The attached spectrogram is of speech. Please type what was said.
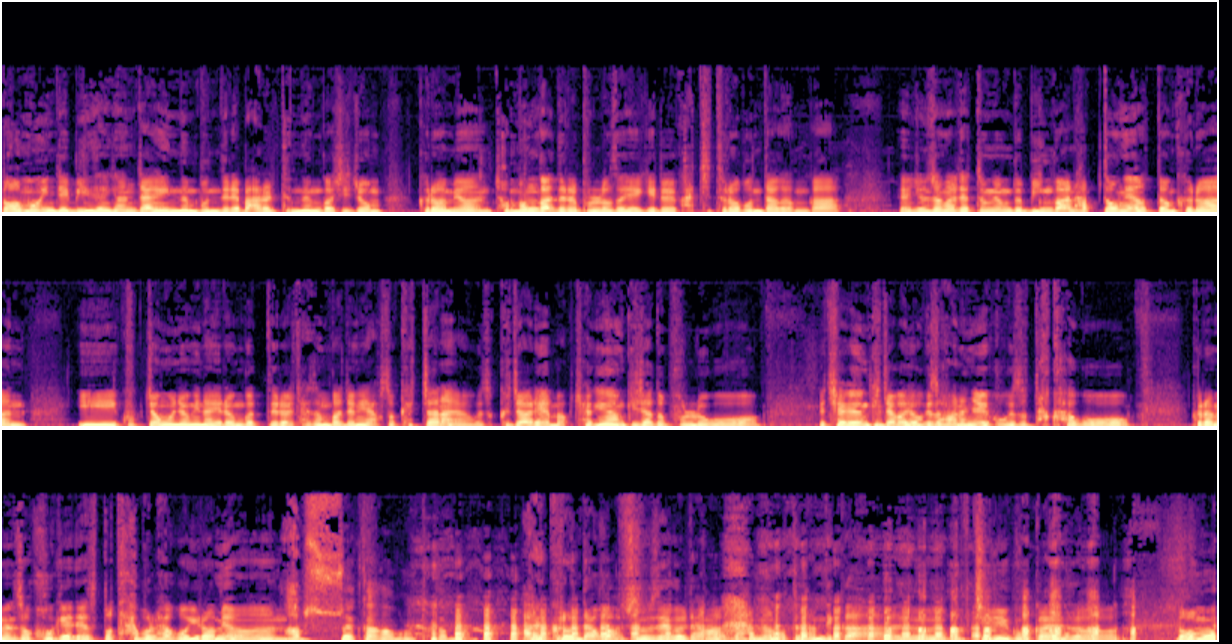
너무 이제 민생 현장에 있는 분들의 말을 듣는 것이 좀 그러면 전문가들을 불러서 얘기를 같이 들어본다든가 윤석열 대통령도 민관 합동의 어떤 그러한 이 국정 운영이나 이런 것들을 대선 과정에 약속했잖아요. 그래서 그 자리에 막 최경영 기자도 부르고 최경영 기자가 여기서 하는 얘기 거기서 딱 하고 그러면서 거기에 대해서 또 답을 하고 이러면 압수수색 당하면 어떡합니까? 아니 그런다고 압수수색을 당하면 어떡합니까? 법치주의 국가에서 너무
